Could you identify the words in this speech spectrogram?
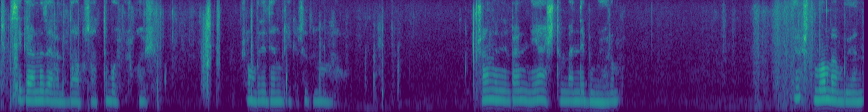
Kimse gelmez herhalde daha bu saatte boş boş konuşuyor. Şu an bu dediğim bile kimse duymuyor. Şu an ben niye açtım ben de bilmiyorum. Niye açtım lan ben bu yayını?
